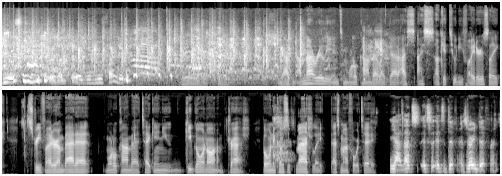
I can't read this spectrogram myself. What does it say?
DLC. like, like the new fighter. yeah. I'm, I'm not really into Mortal Kombat like that. I, I suck at 2D fighters. Like Street Fighter, I'm bad at. Mortal Kombat, Tekken, you keep going on. I'm trash. But when it comes to Smash, like that's my forte. yeah, that's it's it's different. It's very different.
